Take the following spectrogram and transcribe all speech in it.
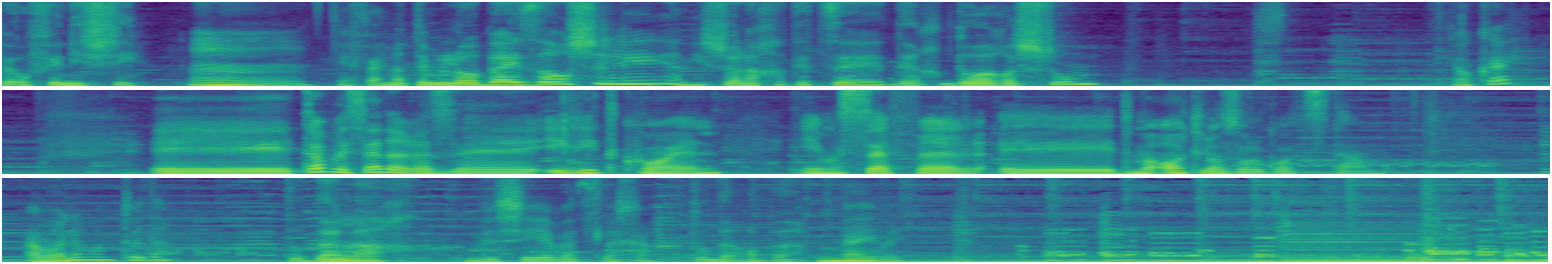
באופן אישי. Mm, יפה. אם אתם לא באזור שלי, אני שולחת את זה דרך דואר רשום. אוקיי. Uh, טוב, בסדר, אז uh, עירית כהן עם הספר uh, דמעות לא זולגות סתם. המון המון תודה. תודה לך. ושיהיה בהצלחה. תודה רבה. ביי ביי. Thank you.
